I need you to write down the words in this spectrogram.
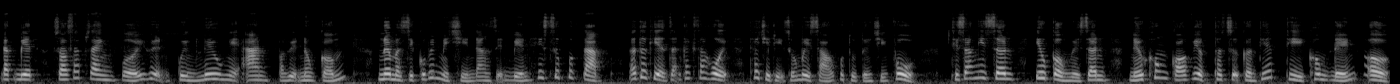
Đặc biệt, do giáp danh với huyện Quỳnh Lưu, Nghệ An và huyện Nông Cống, nơi mà dịch COVID-19 đang diễn biến hết sức phức tạp, đã thực hiện giãn cách xã hội theo chỉ thị số 16 của Thủ tướng Chính phủ. Thị xã Nghi Sơn yêu cầu người dân nếu không có việc thật sự cần thiết thì không đến ở,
